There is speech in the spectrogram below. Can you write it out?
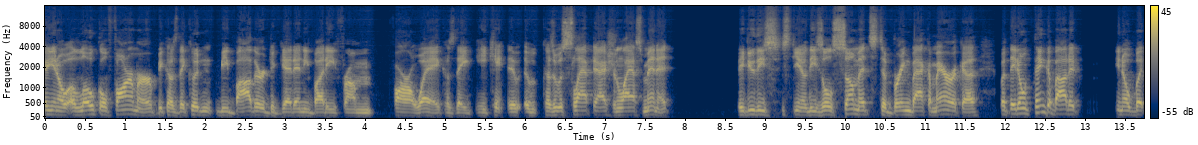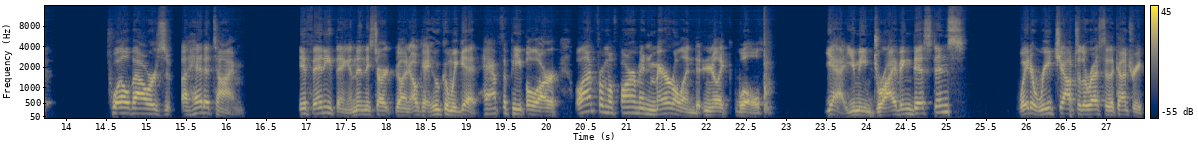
you know, a local farmer because they couldn't be bothered to get anybody from far away because they he can't because it, it, was slapdash and last minute. They do these you know these little summits to bring back America, but they don't think about it, you know, but twelve hours ahead of time, if anything, and then they start going, okay, who can we get? Half the people are, well, I'm from a farm in Maryland, and you're like, well, yeah, you mean driving distance? Way to reach out to the rest of the country.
